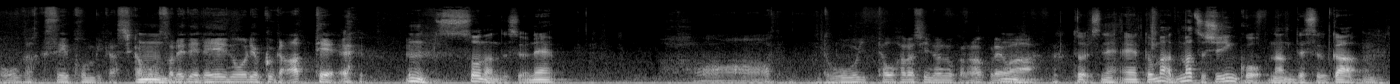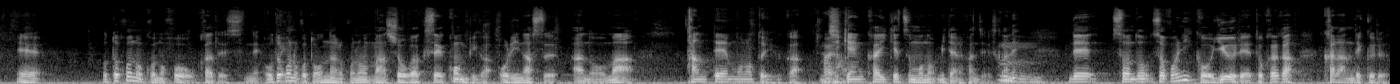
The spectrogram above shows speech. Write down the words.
小学生コンビか。しかもそれで霊能力があって、うん、そうなんですよね。はあ。どういったお話になるのかなこれは、そうですね。えっ、と、まあ、まず主人公なんですが、えー男の子の方がですね、男の子と女の子の、まあ、小学生コンビが織りなす、あの、まあ、探偵ものというか、いはい事件解決ものみたいな感じですかね。うんで、その、そこにこう、幽霊とかが絡んでくる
